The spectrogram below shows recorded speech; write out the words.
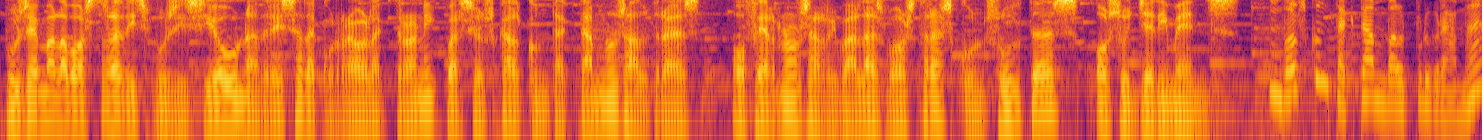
Posem a la vostra disposició una adreça de correu electrònic per si us cal contactar amb nosaltres o fer-nos arribar les vostres consultes o suggeriments. Vols contactar amb el programa?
